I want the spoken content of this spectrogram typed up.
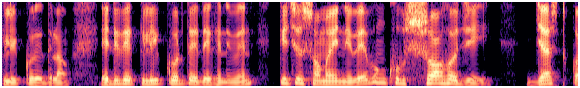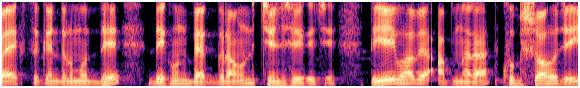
ক্লিক করে দিলাম। এটিতে ক্লিক করতে দেখে নেবেন, কিছু সময় নেবে এবং খুব সহজেই জাস্ট কয়েক সেকেন্ডের মধ্যে দেখুন ব্যাকগ্রাউন্ড চেঞ্জ হয়ে গেছে। তো এইভাবে আপনারা খুব সহজেই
